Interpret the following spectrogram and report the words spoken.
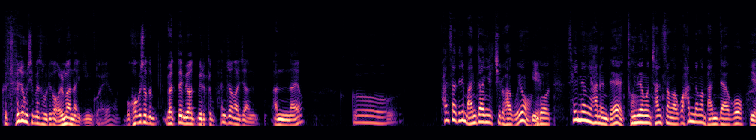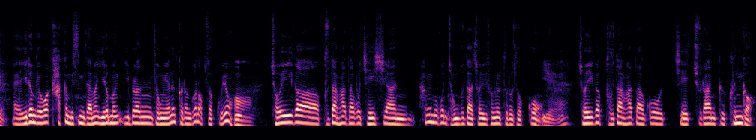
그 최종심에서 우리가 얼마나 이긴 거예요? 뭐 거기서도 몇 대 몇 이렇게 판정하지 않, 않나요? 그 판사들이 만장일치로 하고요. 예. 뭐세 명이 하는데 두 어. 명은 찬성하고 한 명은 반대하고 예. 에, 이런 경우가 가끔 있습니다만 이런 이런 경우에는 그런 건 없었고요. 어. 저희가 부당하다고 제시한 항목은 전부 다 저희 손을 들어줬고 예. 저희가 부당하다고 제출한 그 근거,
